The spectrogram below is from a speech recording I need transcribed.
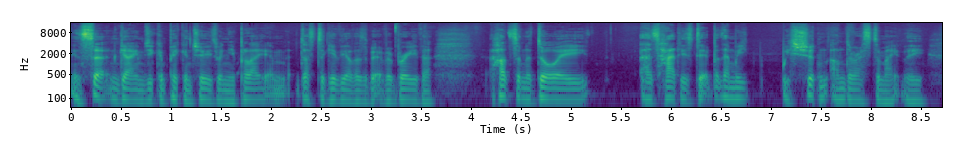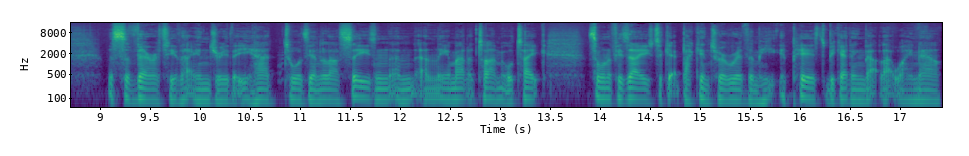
in certain games, you can pick and choose when you play him, just to give the others a bit of a breather. Hudson Odoi has had his dip, but then we, we shouldn't underestimate the the severity of that injury that he had towards the end of last season and, and the amount of time it will take someone of his age to get back into a rhythm. He appears to be getting back that way now.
